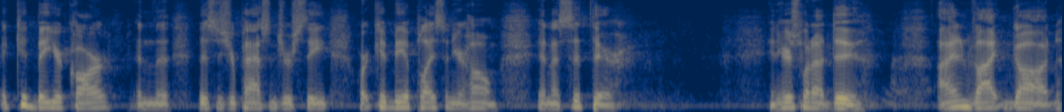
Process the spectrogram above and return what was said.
It could be your car and the this is your passenger seat, or it could be a place in your home. And I sit there. And here's what I do. I invite God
